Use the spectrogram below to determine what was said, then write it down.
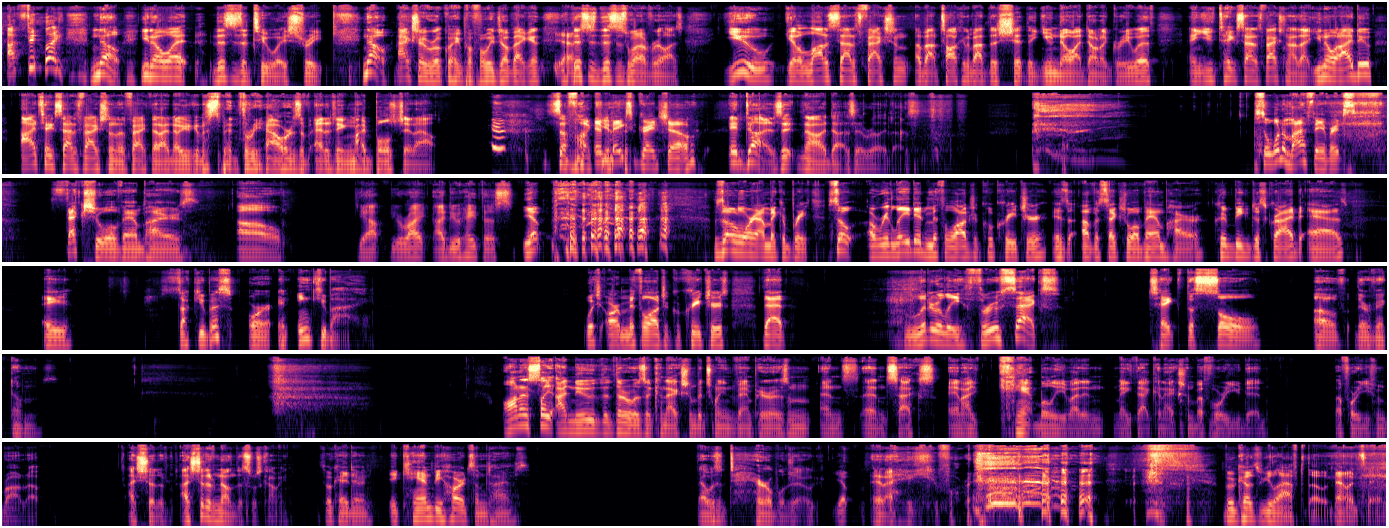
I feel like no. You know what? This is a two way street. No, actually, real quick before we jump back in, Yeah. this is this is what I've realized. You get a lot of satisfaction about talking about this shit that you know I don't agree with, and you take satisfaction out of that. You know what I do? I take satisfaction in the fact that I know you're gonna spend three hours of editing my bullshit out. So fuck It you. makes a great show. it does. It no, it does. It really does. So one of my favorites, sexual vampires. Oh, yep. You're right. I do hate this. Yep. so don't worry, I'll make it brief. So a related mythological creature is of a sexual vampire could be described as a succubus or an incubi, which are mythological creatures that literally through sex take the soul of their victims. Honestly, I knew that there was a connection between vampirism and and sex, and I can't believe I didn't make that connection before you did, before you even brought it up. I should have. I should have known this was coming. It's okay, David. It can be hard sometimes. That was a terrible joke, Yep. and I hate you for it. Because we laughed though. Now it's in.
